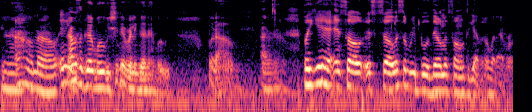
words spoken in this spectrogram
you know, I don't know. Anyway. that was a good movie. She did really good in that movie. But um, I don't know. But yeah, and so it's so it's a reboot. They're on the song together or whatever.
